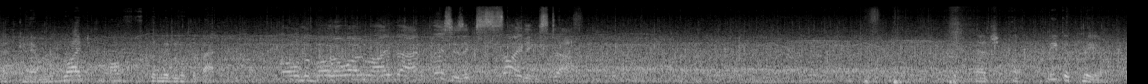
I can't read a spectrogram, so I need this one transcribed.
That came right off the middle of the back. Oh, the boat won't like that. This is exciting stuff. That's a big appeal.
